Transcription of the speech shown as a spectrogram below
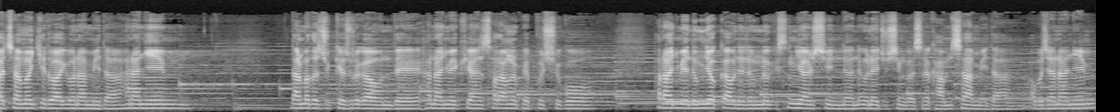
같이 한번 기도하기 원합니다. 하나님, 날마다 주께 주를 가운데 하나님의 귀한 사랑을 베푸시고 하나님의 능력 가운데 능력 승리할 수 있는 은혜 주신 것을 감사합니다. 아버지 하나님,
